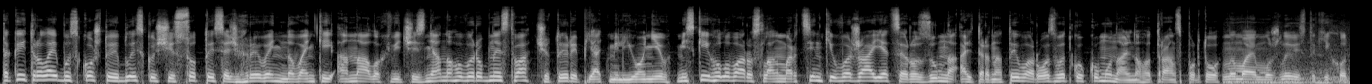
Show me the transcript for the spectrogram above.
Такий тролейбус коштує близько 600 тисяч гривень. Новенький аналог вітчизняного виробництва 4-5 мільйонів. Міський голова Руслан Марцінків вважає, це розумна альтернатива розвитку комунального транспорту. Ми маємо можливість таких от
